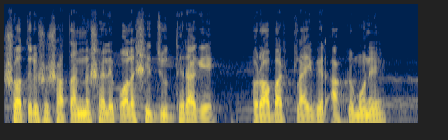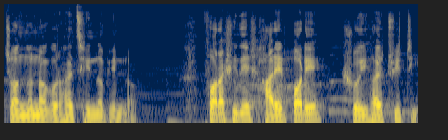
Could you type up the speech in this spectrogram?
সতেরোশো সাতান্ন সালে পলাশির যুদ্ধের আগে রবার্ট ক্লাইভের আক্রমণে চন্দননগর হয় ছিন্নভিন্ন। ফরাসি দেশ হারের পরে সই হয় ট্রিটি।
